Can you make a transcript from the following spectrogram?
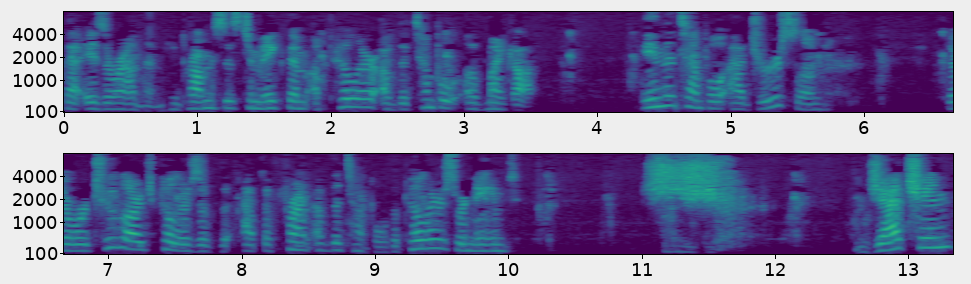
that is around them. He promises to make them a pillar of the temple of my God. In the temple at Jerusalem, there were two large pillars the, at the front of the temple. The pillars were named Jachin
